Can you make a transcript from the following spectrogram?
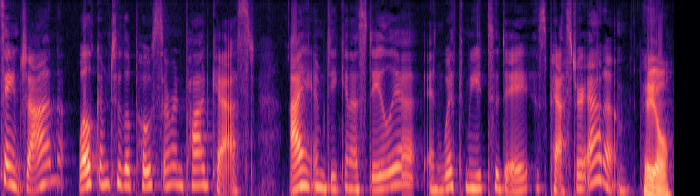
St. John. Welcome to the Post Sermon Podcast. I am Deaconess Dehlia, and with me today is Pastor Adam. Hey, all.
